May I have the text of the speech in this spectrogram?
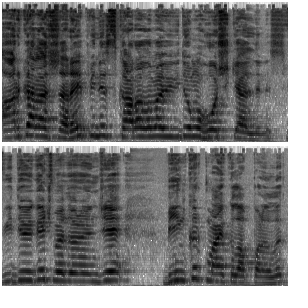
Arkadaşlar hepiniz kanalıma ve videoma hoş geldiniz. Videoya geçmeden önce 1040 Michael paralık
